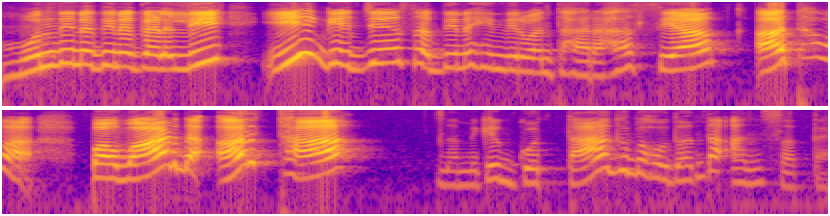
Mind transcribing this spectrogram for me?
ಮುಂದಿನ ದಿನಗಳಲ್ಲಿ ಈ ಗೆಜ್ಜೆಯ ಸದ್ದಿನ ಹಿಂದಿರುವಂತಹ ರಹಸ್ಯ ಅಥವಾ ಪವಾಡದ ಅರ್ಥ ನಮಗೆ ಗೊತ್ತಾಗಬಹುದು ಅಂತ ಅನ್ಸತ್ತೆ.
